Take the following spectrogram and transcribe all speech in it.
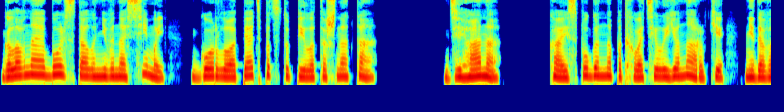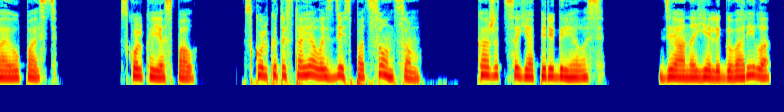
Головная боль стала невыносимой, к горлу опять подступила тошнота. «Диана!» Кай испуганно подхватил ее на руки, не давая упасть. «Сколько я спал? Сколько ты стояла здесь под солнцем?» Кажется, я перегрелась. Диана еле говорила,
